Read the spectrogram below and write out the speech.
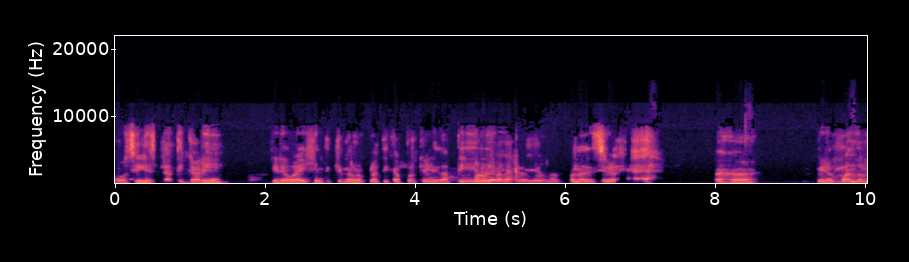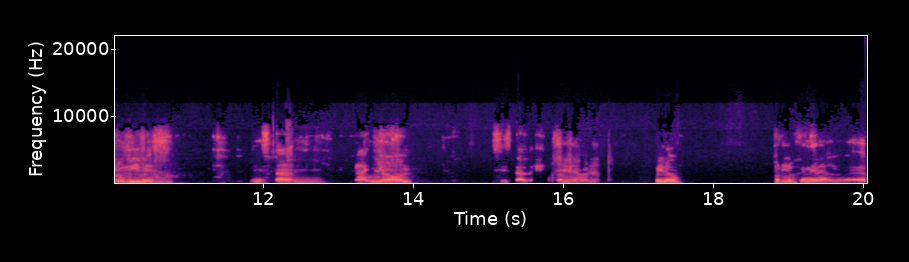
o sí les platicaré, pero hay gente que no lo platica porque le da pie. O no le van a creer, ¿no? Van a decir, ah, ajá, pero cuando lo vives, está cañón, sí está de Sí, la verdad. Pero por lo general, eh,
